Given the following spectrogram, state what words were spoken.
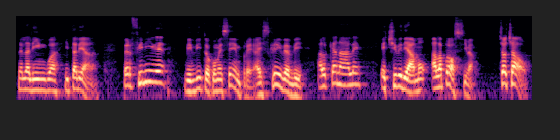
nella lingua italiana. Per finire, vi invito come sempre a iscrivervi al canale e ci vediamo alla prossima. Ciao ciao!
